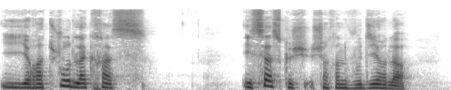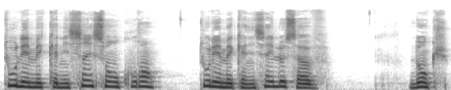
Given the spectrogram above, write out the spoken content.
il y aura toujours de la crasse. Et ça, ce que je suis en train de vous dire là, tous les mécaniciens, ils sont au courant. Tous les mécaniciens, ils le savent. Donc,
